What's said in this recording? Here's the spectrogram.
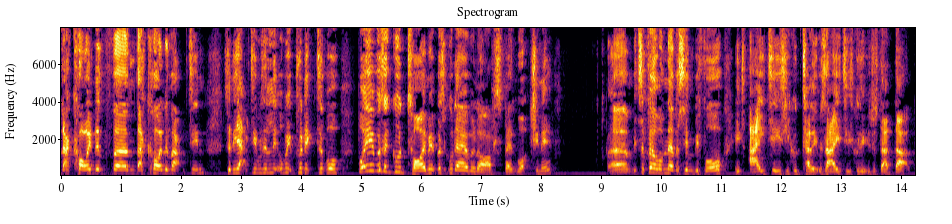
that kind of um, that kind of acting. So the acting was a little bit predictable, but it was a good time. It was a good hour and a half spent watching it. Um, it's a film I've never seen before. It's 80s. You could tell it was 80s because it just had that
